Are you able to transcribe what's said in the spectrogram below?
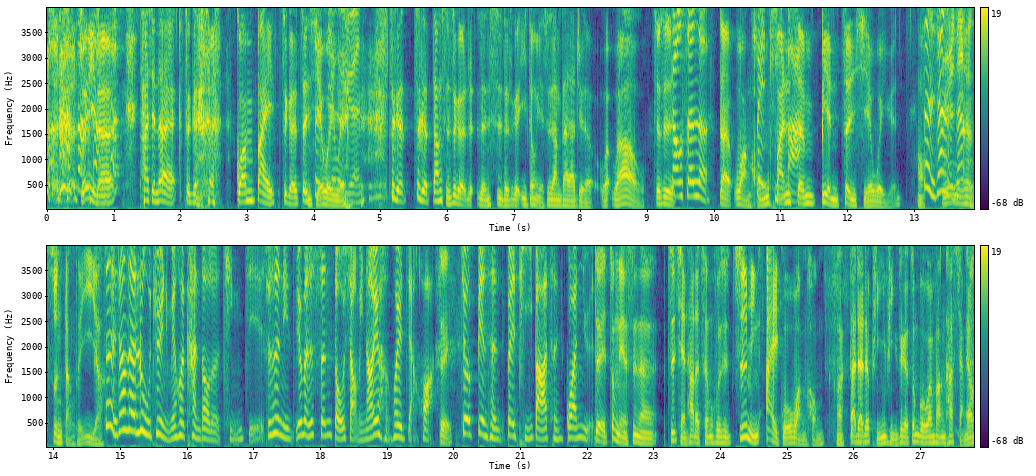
所以呢，他现在这个 官拜这个政协委员，这个这个当时这个人事的这个异动，也是让大家觉得哇哇哦，就是高升了，对，网红翻身变政协委员。这很像，很像很顺党的意啊！这很像在陆剧里面会看到的情节，就是你原本是升斗小民，然后又很会讲话，对，就变成被提拔成官员。对，重点是呢，之前他的称呼是知名爱国网红啊，大家就品一品这个中国官方他想要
